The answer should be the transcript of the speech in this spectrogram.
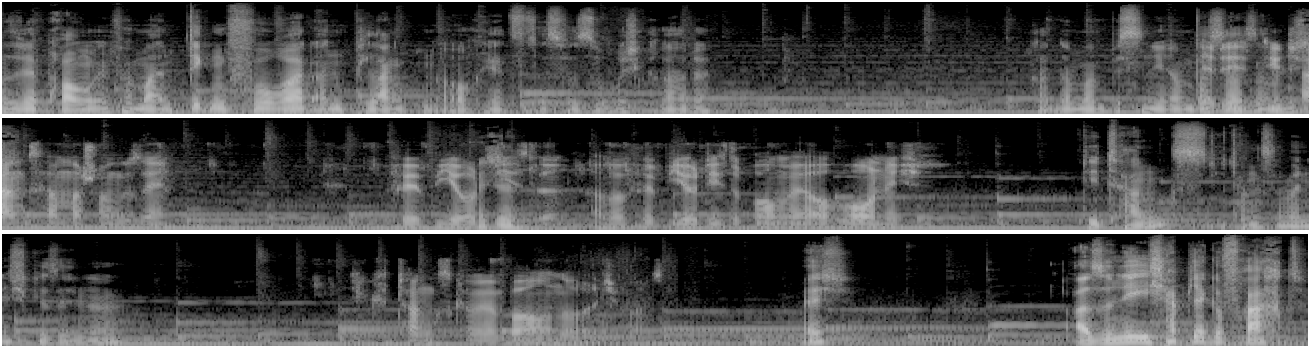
Also wir brauchen irgendwann mal einen dicken Vorrat an Planken auch jetzt. Das versuche ich gerade. Gerade noch mal ein bisschen hier am Ja, Wasser die, die sammeln. Tanks haben wir schon gesehen. Für Biodiesel. Aber für Biodiesel brauchen wir ja auch Honig. Die Tanks? Die Tanks haben wir nicht gesehen, ne? Die Tanks können wir bauen, oder ich weiß. Echt? Also nee, ich habe ja gefragt.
